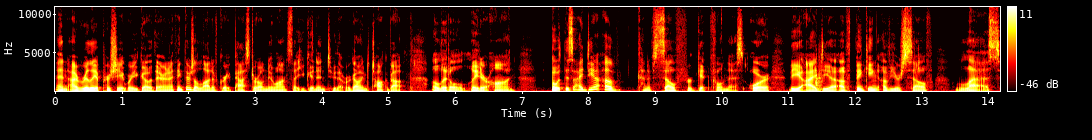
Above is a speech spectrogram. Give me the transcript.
And i really appreciate where you go there. And i think there's a lot of great pastoral nuance that you get into that we're going to talk about a little later on. But this idea of kind of self forgetfulness or the idea of thinking of yourself less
